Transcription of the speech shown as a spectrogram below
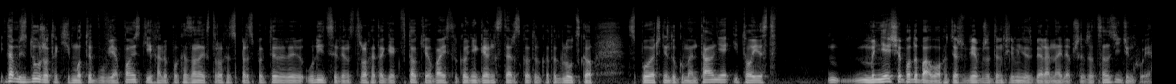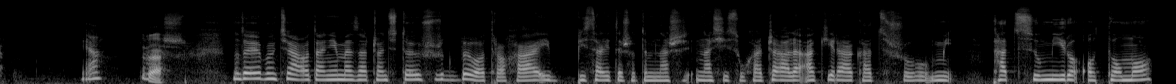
I tam jest dużo takich motywów japońskich, ale pokazanych trochę z perspektywy ulicy, więc trochę tak jak w Tokio Vice, tylko nie gangstersko, tylko tak ludzko, społecznie, dokumentalnie. I to jest. Mnie się podobało, chociaż wiem, że ten film nie zbiera najlepszych recenzji. Dziękuję. Ja? Proszę. No to ja bym chciała od anime zacząć. To już było trochę i pisali też o tym nasi, nasi słuchacze, ale Akira Katsumi, Katsumiro Otomo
